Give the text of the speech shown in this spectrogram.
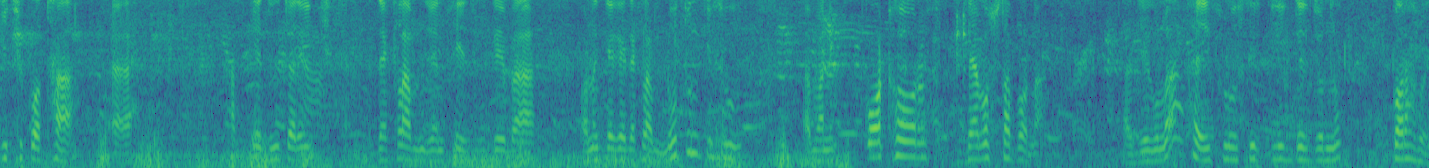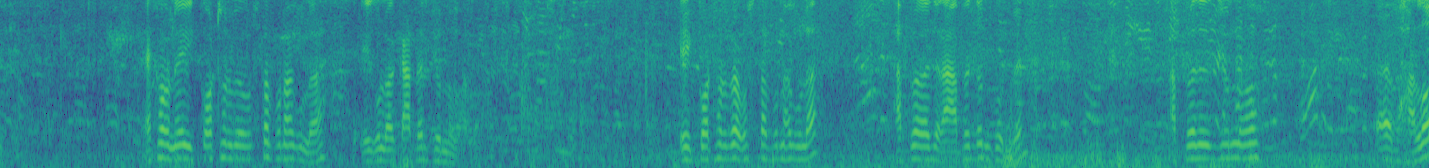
কিছু কথা আজকে দুই তারিখ দেখলাম যে ফেসবুকে বা অনেক জায়গায় দেখলাম নতুন কিছু মানে কঠোর ব্যবস্থাপনা যেগুলো এই ফ্লুসির ক্লিকদের জন্য করা হয়েছে। এখন এই কঠোর ব্যবস্থাপনাগুলা, এগুলা কাদের জন্য ভালো? এই কঠোর ব্যবস্থাপনাগুলা আপনারা যারা আবেদন করবেন, আপনাদের জন্য ভালো।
